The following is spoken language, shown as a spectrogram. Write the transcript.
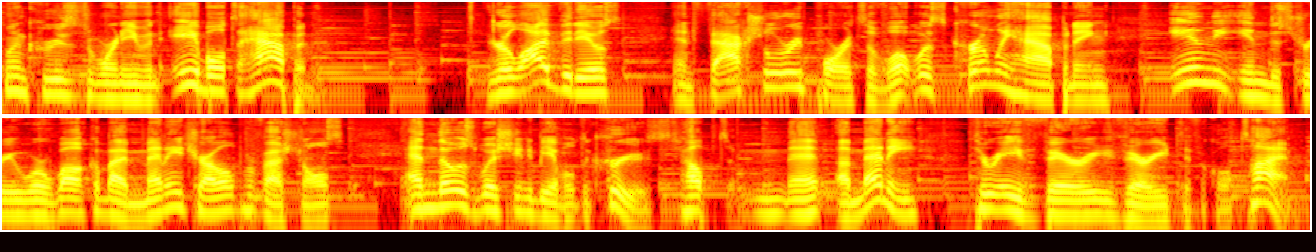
when cruises weren't even able to happen. Your live videos and factual reports of what was currently happening in the industry were welcomed by many travel professionals and those wishing to be able to cruise. It helped uh, many through a very, very difficult time.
